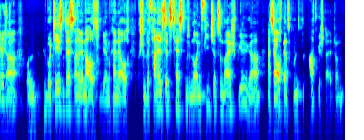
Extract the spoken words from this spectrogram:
Richtig. Ja, und Hypothesen testen halt immer ausprobieren. Man kann ja auch bestimmte Funnels jetzt testen mit einem neuen Feature zum Beispiel. Ja, das ist ja Okay. auch ganz cool, ist eine Farbgestaltung.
